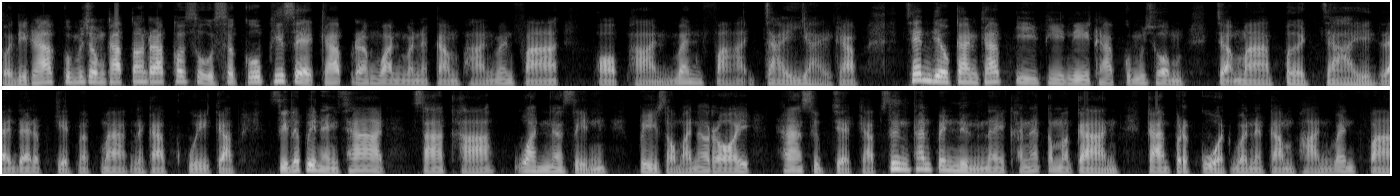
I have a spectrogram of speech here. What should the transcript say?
สวัสดีครับ คุณผู้ชมครับต้อนรับเข้าสู่สกู๊ปพิเศษครับ รางวัลวรรณกรรมผ่านแว่นฟ้า พอผ่านแว่นฟ้าใจใหญ่ครับ เช่นเดียวกันครับ EP นี้ครับคุณผู้ชมจะมาเปิดใจและได้รับเกียรติมากๆนะครับ คุยกับศิลปินแห่งชาติ สาขาวรรณศิลป์ปี 2557 ครับ ซึ่งท่านเป็นหนึ่งในคณะกรรมการ การประกวดวรรณกรรมผ่านแว่นฟ้า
